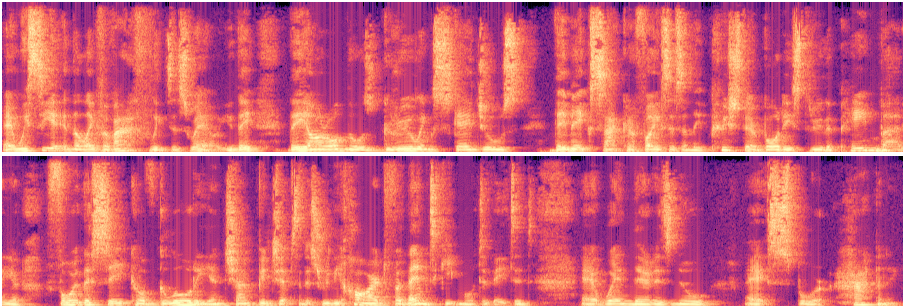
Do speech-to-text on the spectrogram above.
And we see it in the life of athletes as well. They, they are on those grueling schedules. They make sacrifices and they push their bodies through the pain barrier for the sake of glory and championships. And it's really hard for them to keep motivated uh, when there is no uh, sport happening.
